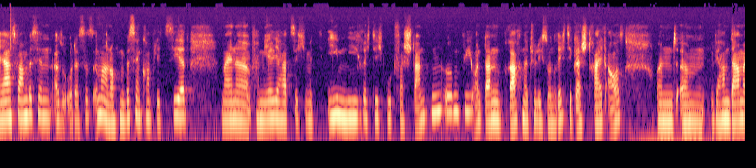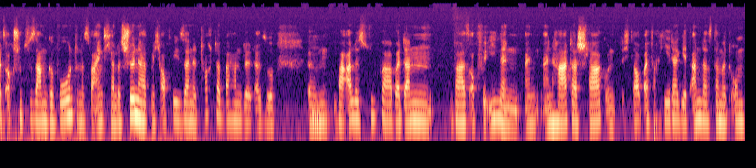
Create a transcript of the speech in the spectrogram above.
Ja, es war ein bisschen, also, oder es ist immer noch ein bisschen kompliziert. Meine Familie hat sich mit ihm nie richtig gut verstanden irgendwie und dann brach natürlich so ein richtiger Streit aus. Und ähm, wir haben damals auch schon zusammen gewohnt und es war eigentlich alles schön. Er hat mich auch wie seine Tochter behandelt, also ähm, mhm. war alles super, aber dann war es auch für ihn ein, ein, ein harter Schlag und ich glaube einfach, jeder geht anders damit um.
